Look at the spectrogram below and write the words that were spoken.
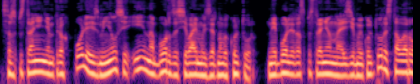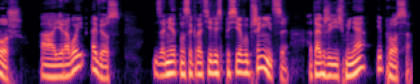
С распространением трехполя изменился и набор засеваемых зерновых культур. Наиболее распространенной озимой культурой стала рожь, а яровой – овес. Заметно сократились посевы пшеницы, а также ячменя и проса.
